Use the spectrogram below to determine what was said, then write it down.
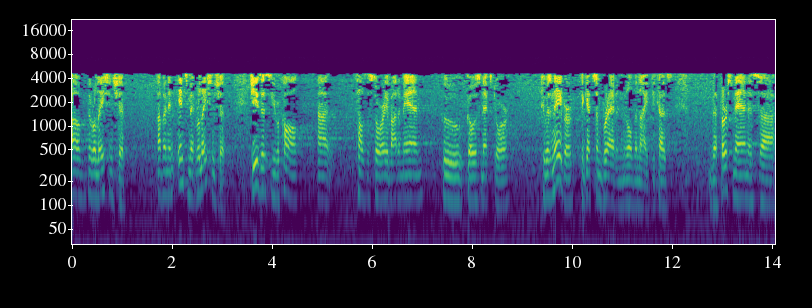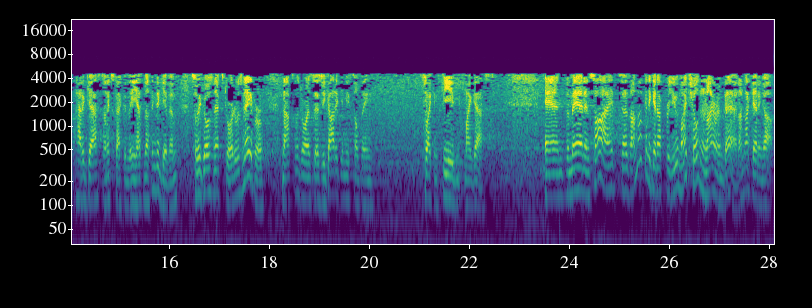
of the relationship, of an intimate relationship. Jesus, you recall, uh, tells the story about a man who goes next door to his neighbor to get some bread in the middle of the night because the first man has uh, had a guest unexpectedly. He has nothing to give him. So he goes next door to his neighbor, knocks on the door, and says, You got to give me something so I can feed my guest. And the man inside says, I'm not going to get up for you. My children and I are in bed. I'm not getting up.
